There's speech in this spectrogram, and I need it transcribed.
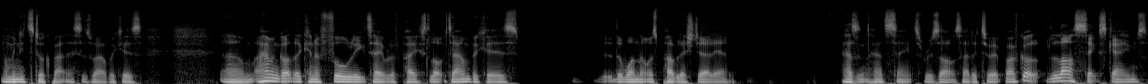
and we need to talk about this as well because um, I haven't got the kind of full league table of post-lockdown because the, the one that was published earlier hasn't had Saints results added to it. But I've got the last six games.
